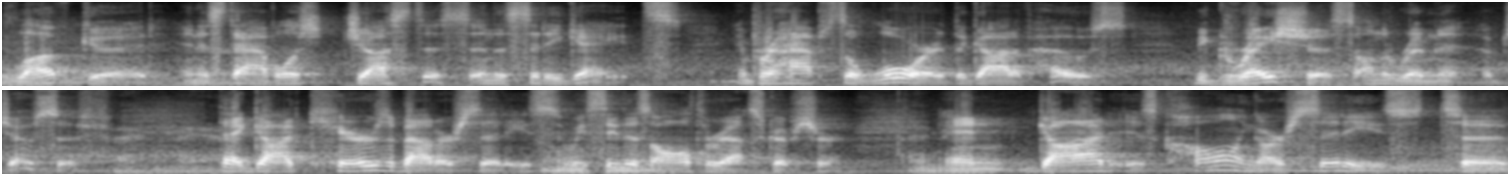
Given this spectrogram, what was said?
love good, and establish justice in the city gates. And perhaps the Lord, the God of hosts, be gracious on the remnant of Joseph. That God cares about our cities. And we see this all throughout Scripture. And God is calling our cities to,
